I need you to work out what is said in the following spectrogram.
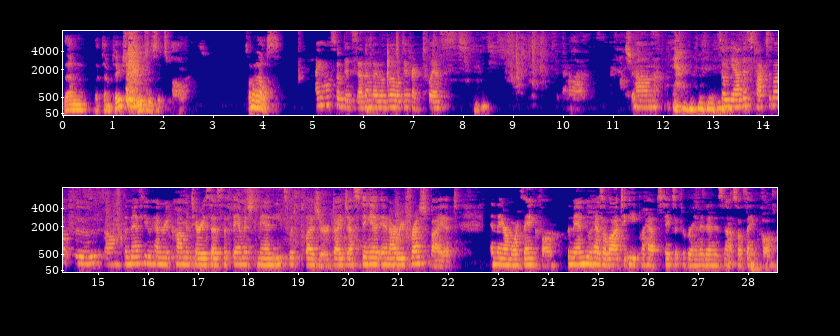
then the temptation loses its power. Someone else. I also did seven, but with a little different twist. Um, so yeah, this talks about food. Um, the Matthew Henry commentary says the famished man eats with pleasure, digesting it and are refreshed by it, and they are more thankful. The man who has a lot to eat perhaps takes it for granted and is not so thankful.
